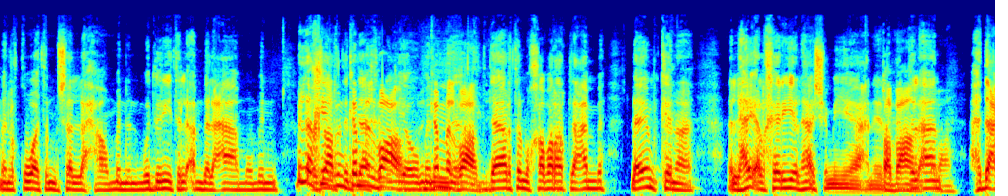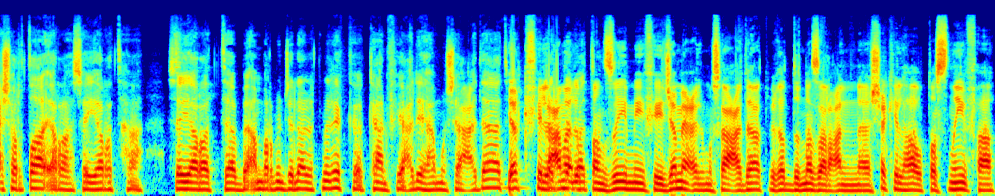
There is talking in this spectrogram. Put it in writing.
من القوات المسلحة ومن مديرية الأمن العام ومن بالأخير وزارة بنكمل بعض ومن بنكمل بعض. دائرة المخابرات العامة. لا يمكن الهيئة الخيرية الهاشمية يعني طبعا الآن طبعا. 11 طائرة سيرتها سيرت بأمر من جلالة الملك كان في عليها مساعدات. يكفي العمل التنظيمي في جمع المساعدات بغض النظر عن شكلها وتصنيفها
